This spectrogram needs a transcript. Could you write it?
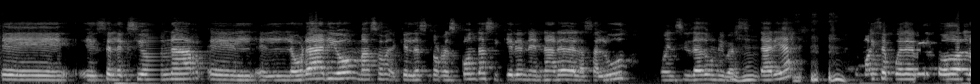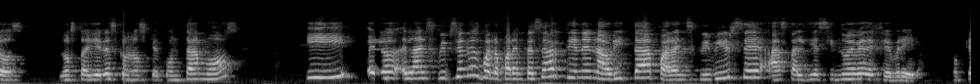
eh, eh, seleccionar el, el, horario más o menos que les corresponda si quieren en área de la salud o en ciudad universitaria. Como ahí se puede ver todos los, los talleres con los que contamos. Y la inscripción es, bueno, para empezar, tienen ahorita para inscribirse hasta el 19 de febrero, ¿ok?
